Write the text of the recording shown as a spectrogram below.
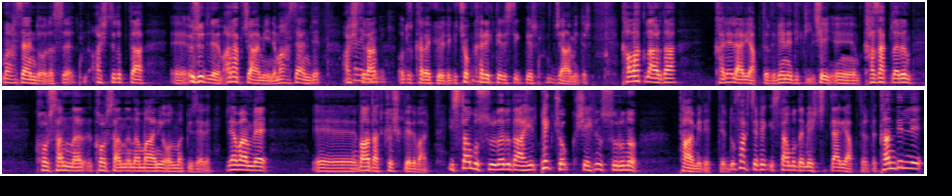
mahzen de orası açtırıp da e, özür dilerim Arap Camii'ni mahzendi açtıran odur Karaköy'deki çok karakteristik bir camidir. Kavaklarda kaleler yaptırdı. Venedik şey e, Kazakların korsanlar korsanlığına mani olmak üzere. Revan ve e, Bağdat köşkleri var. İstanbul surları dahil pek çok şehrin surunu tamir ettirdi. Ufak tefek İstanbul'da mescitler yaptırdı. Kandilli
